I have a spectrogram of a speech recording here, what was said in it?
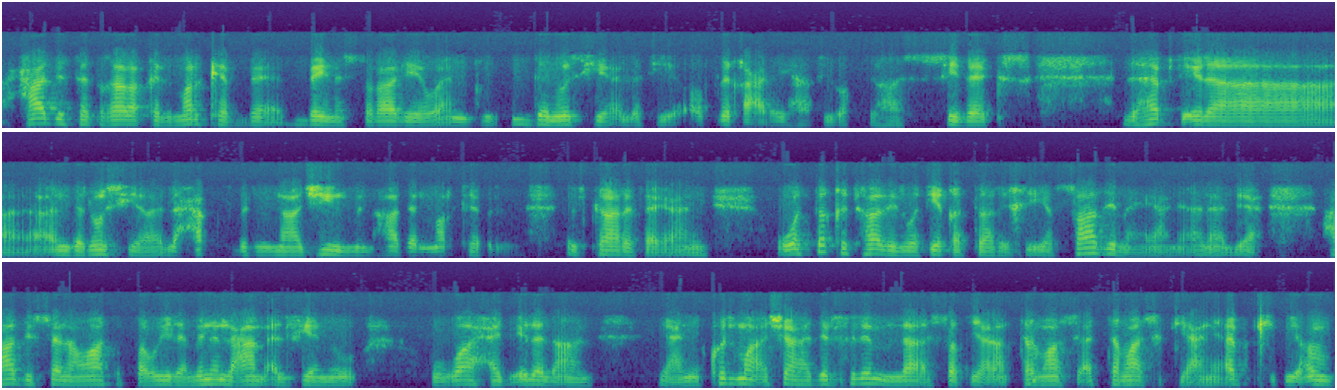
حادثة غرق المركب بين أستراليا وإندونيسيا التي أطلق عليها في وقتها سيفكس ذهبت إلى أندونيسيا لحقت بالناجين من هذا المركب الكارثة يعني. وثقت هذه الوثيقة التاريخية الصادمة يعني. أنا هذه السنوات الطويلة من العام 2001 إلى الآن يعني كل ما أشاهد الفيلم لا أستطيع التماسك, التماسك يعني. أبكي بعنف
